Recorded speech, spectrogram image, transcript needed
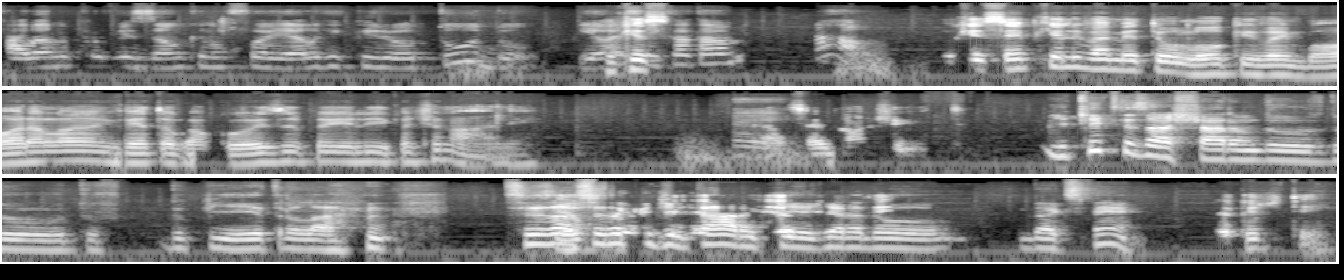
falando pro Visão que não foi ela que criou tudo. E eu Porque... achei que ela tava mentindo. Porque sempre que ele vai meter o louco e vai embora, ela inventa alguma coisa pra ele continuar, né? É. Ela sempre dá um jeito. E o que, que vocês acharam do, do, do, do Pietro lá? Vocês, eu, vocês acreditaram eu, que, que, era do, do X-Men? Eu acreditei.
